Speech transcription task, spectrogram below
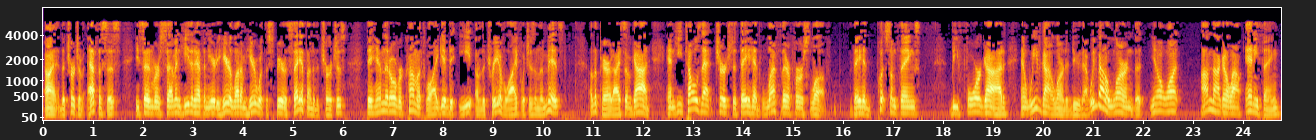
uh, the church of Ephesus, he said in verse seven, "He that hath an ear to hear, let him hear what the Spirit saith unto the churches. To him that overcometh will I give to eat of the tree of life which is in the midst." Of the paradise of God. And he tells that church that they had left their first love. They had put some things before God, and we've got to learn to do that. We've got to learn that, you know what? I'm not going to allow anything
